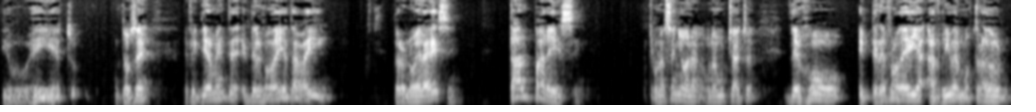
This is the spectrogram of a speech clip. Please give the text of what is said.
Y digo, hey, esto. Entonces, efectivamente, el teléfono de ella estaba ahí, pero no era ese. Tal parece que una señora, una muchacha, dejó el teléfono de ella arriba del mostrador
